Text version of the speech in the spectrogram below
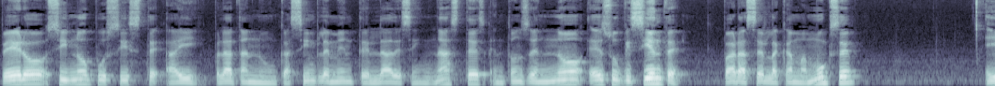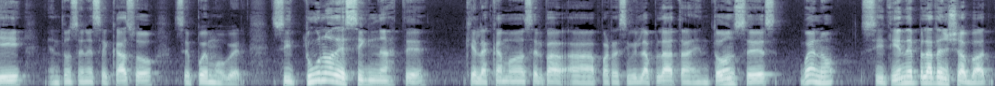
Pero si no pusiste ahí plata nunca, simplemente la designaste, entonces no es suficiente para hacer la cama muxe y entonces en ese caso se puede mover. Si tú no designaste que la cama va a ser para, recibir la plata, entonces, bueno, si tiene plata en Shabbat,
